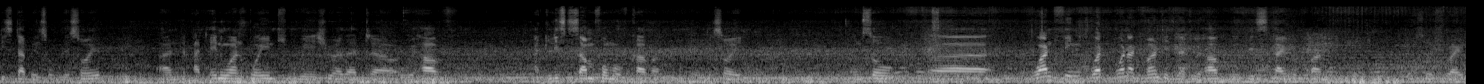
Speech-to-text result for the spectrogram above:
disturbance of the soil, and at any one point we ensure that uh, we have at least some form of cover on the soil. And so, uh, one thing, what, one advantage that we have with this kind of farming, sure this is it's.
